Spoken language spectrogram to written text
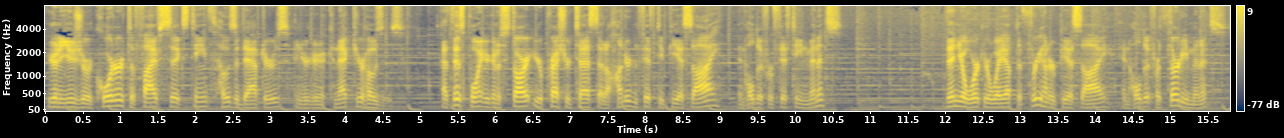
You're going to use your quarter to 5 16th hose adapters and you're going to connect your hoses. At this point, you're going to start your pressure test at 150 psi and hold it for 15 minutes. Then you'll work your way up to 300 psi and hold it for 30 minutes.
